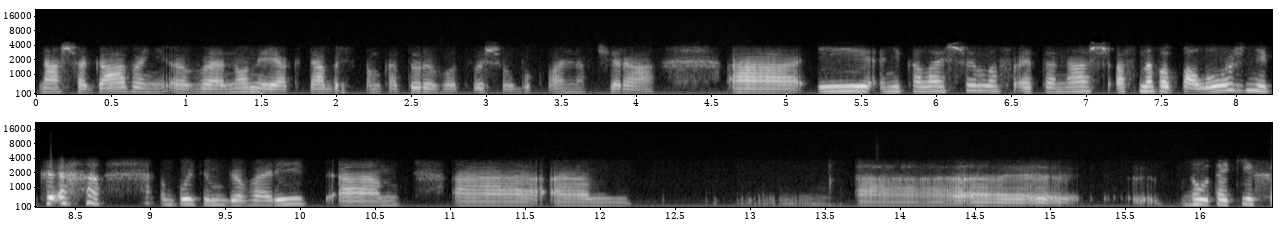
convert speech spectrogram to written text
«Наша гавань» в номере октябрьском, который вот вышел буквально вчера. А, и Николай Шилов – это наш основоположник, будем говорить, ну, таких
